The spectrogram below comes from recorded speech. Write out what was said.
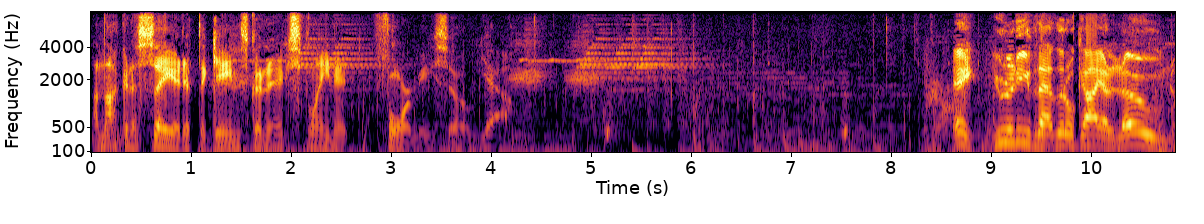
I'm not gonna say it if the game's gonna explain it for me, so yeah. Hey, you leave that little guy alone!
